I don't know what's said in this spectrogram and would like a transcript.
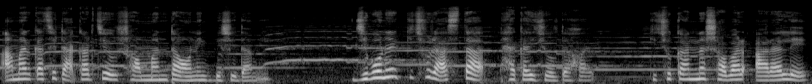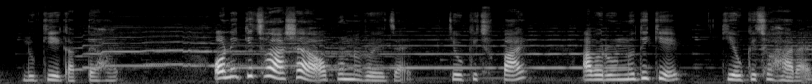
আমার কাছে টাকার চেয়েও সম্মানটা অনেক বেশি দামি। জীবনের কিছু রাস্তা একাই চলতে হয়। কিছু কান্না সবার আড়ালে লুকিয়ে কাঁদতে হয়। অনেক কিছু আশা অপূর্ণ রয়ে যায়। কেউ কিছু পায়, আবার অন্যদিকে কেউ কিছু হারায়।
